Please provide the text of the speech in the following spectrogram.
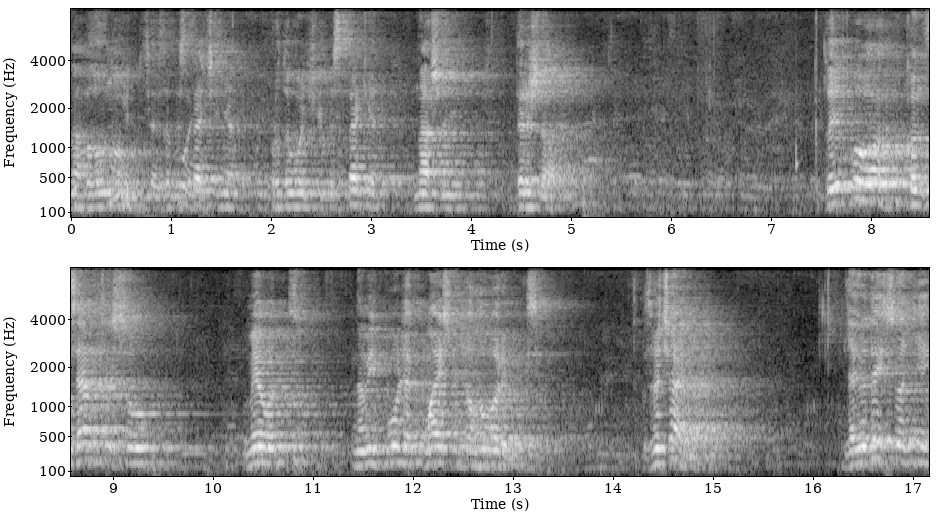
на головному це забезпечення продовольчої безпеки нашої держави. До якого консенсусу ми, от, на мій погляд, майже договорилися. Звичайно, для людей сьогодні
